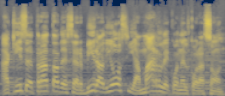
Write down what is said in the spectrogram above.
Aquí se trata de servir a Dios y amarle con el corazón.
